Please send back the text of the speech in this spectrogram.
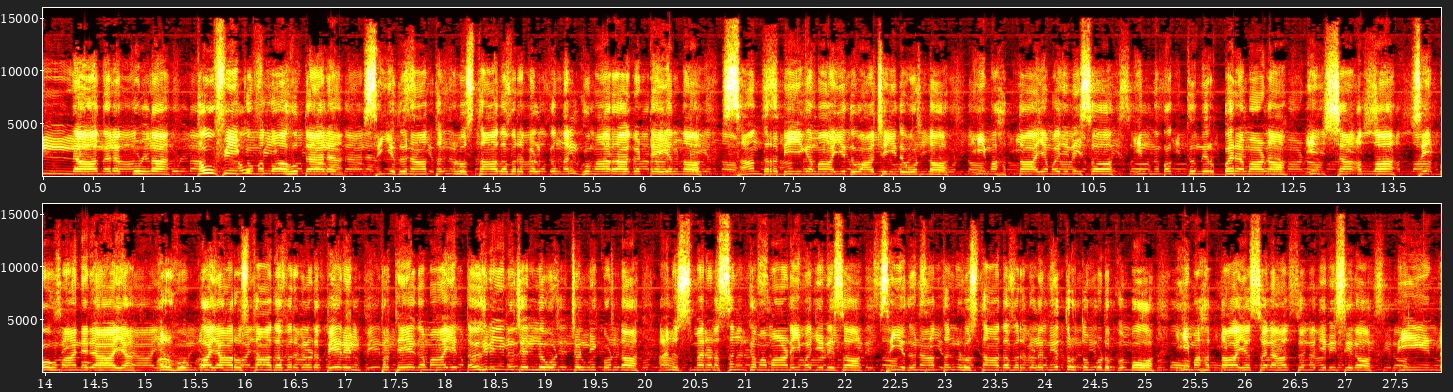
എല്ലാ നിലക്കുള്ള തൗഫീഖും അള്ളാഹു താല സയ്യദുനാഥങ്ങൾ ഉസ്താദ് നൽകുമാറാകട്ടെ എന്ന് സാന്ദർഭികമായി ദുആ ചെയ്തുകൊണ്ട് ഈ മഹത്തായ മജ്ലിസ് ഇന്ന് ഭക്തി നിർഭരമാണ്. ഇൻഷാ സയ്യിദ് ബഹുമാനരായ മർഹൂം ബയാർ ഉസ്താദ് പേരിൽ പ്രത്യേകമായി തഹ്ലീൽ ചൊല്ലുകൊണ്ട് ചൊല്ലിക്കൊണ്ട് അനുസ്മരണ സംഗമമാണ് ഈ മജ്ലിസ്. സയ്യിദുന തങ്ങൾ ഉസ്താദ് നേതൃത്വം കൊടുക്കുമ്പോൾ ഈ മഹത്തായ സലാത്ത് മജിലിസിലോ നീണ്ട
